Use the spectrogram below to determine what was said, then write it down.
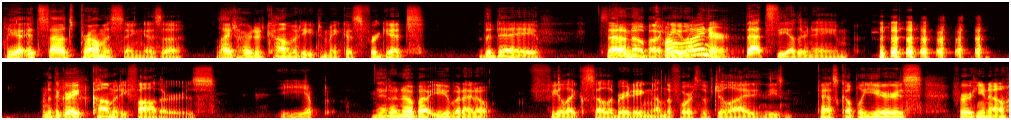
But yeah, it sounds promising as a lighthearted comedy to make us forget the day. So I don't know about Carl you. Reiner. That's the other name. One of the great comedy fathers. yep. I don't know about you, but I don't feel like celebrating on the 4th of July these past couple years for, you know,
